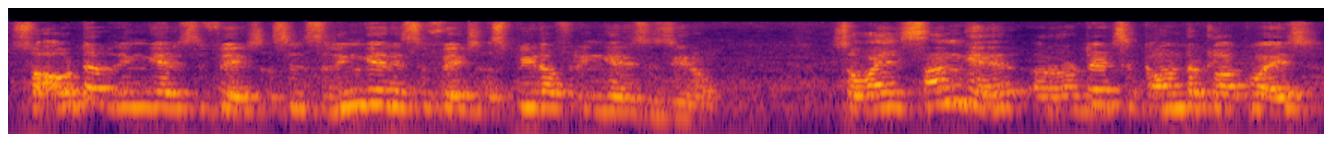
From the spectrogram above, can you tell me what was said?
So outer ring gear is fixed. Since ring gear is fixed, speed of ring gear is zero. So while sun gear rotates counterclockwise,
